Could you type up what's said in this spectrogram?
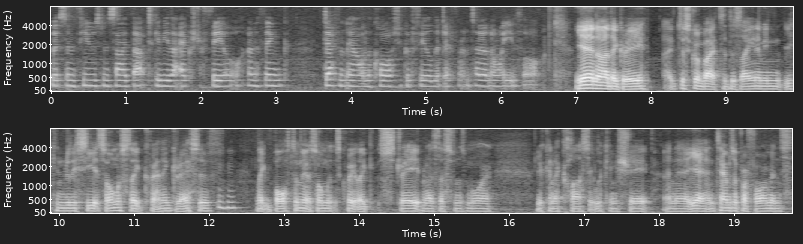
that's infused inside that to give you that extra feel. And I think definitely out on the course you could feel the difference. I don't know what you thought. Yeah, no, I'd agree. Just going back to design, I mean, you can really see it's almost like quite an aggressive, mm-hmm. like bottom there. It's almost it's quite like straight, whereas this one's more your kind of classic looking shape. And uh, yeah, in terms of performance,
